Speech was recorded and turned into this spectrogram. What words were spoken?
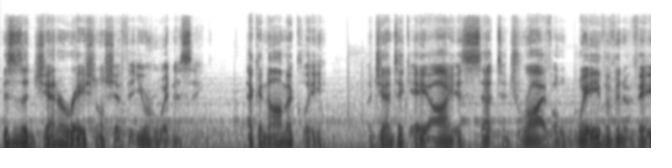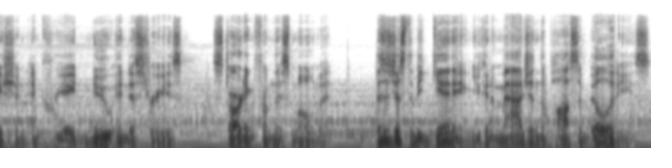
This is a generational shift that you are witnessing. Economically, agentic AI is set to drive a wave of innovation and create new industries starting from this moment. This is just the beginning. You can imagine the possibilities.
